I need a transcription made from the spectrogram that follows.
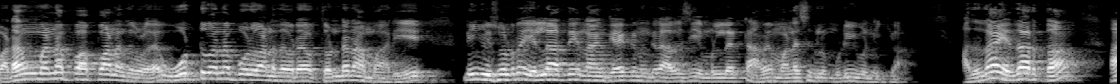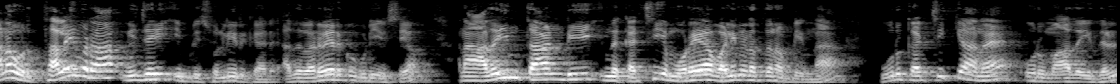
படம் வேணால் பார்ப்பானதை விட ஓட்டு வேணால் போடுவானதை தவிர தொண்டனா மாதிரி நீங்கள் சொல்கிற எல்லாத்தையும் நான் கேட்கணுங்கிற அவசியம் இல்லைன்ட்டு அவன் மனசுக்குள்ள முடிவு பண்ணிக்குவான். அதுதான் யதார்த்தம். ஆனால் ஒரு தலைவராக விஜய் இப்படி சொல்லியிருக்காரு. அது வரவேற்கக்கூடிய விஷயம். ஆனால் அதையும் தாண்டி இந்த கட்சியை முறையாக வழிநடத்தணும் அப்படின்னா ஒரு கட்சிக்கான ஒரு மாத இதழ்.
